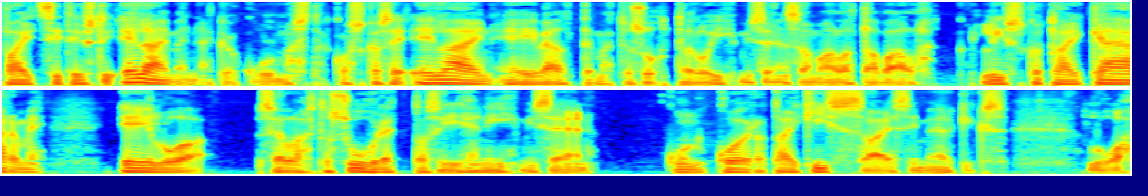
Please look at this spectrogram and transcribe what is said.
paitsi tietysti eläimen näkökulmasta, koska se eläin ei välttämättä suhtaudu ihmiseen samalla tavalla. Lisko tai käärme ei luo sellaista suhdetta siihen ihmiseen, kun koira tai kissa esimerkiksi luo.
